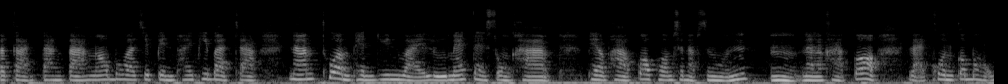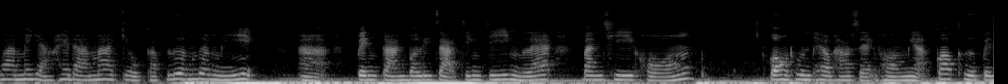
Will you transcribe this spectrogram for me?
ตะการต่างๆเนาะบ่ว่าจะเป็นภัยพิบัติจากน้ำท่วมแผ่นดินไหวหรือแม้แต่สงคราม แพรวพาวก็พร้อมสนับสนุนอืมนั่นแหละค่ะก็หลายคนก็บอกว่าไม่อยากให้ดราม่าเกี่ยวกับเรื่องเรื่องนี้อ่าเป็นการบริจาคจริง ๆ และบัญชีของกองทุนแพรวพาวแสงทองเนี่ย ก็คือเป็น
